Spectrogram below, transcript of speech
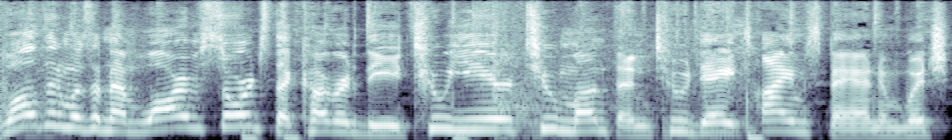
Walden was a memoir of sorts that covered the two year, two month, and two day time span in which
